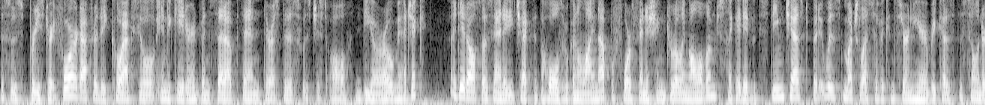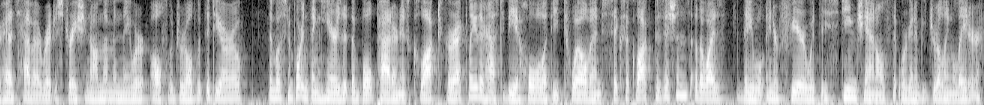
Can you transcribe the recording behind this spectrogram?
This was pretty straightforward. After the coaxial indicator had been set up, then the rest of this was just all DRO magic. I did also sanity check that the holes were going to line up before finishing drilling all of them, just like I did with the steam chest, but it was much less of a concern here because the cylinder heads have a registration on them and they were also drilled with the DRO. The most important thing here is that the bolt pattern is clocked correctly. There has to be a hole at the 12 and 6 o'clock positions, otherwise they will interfere with the steam channels that we're going to be drilling later.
